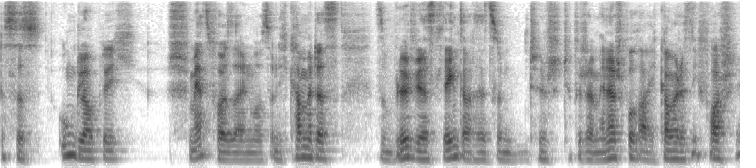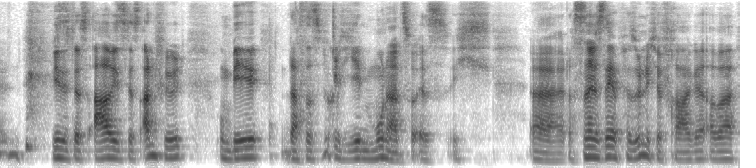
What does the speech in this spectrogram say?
dass das unglaublich schmerzvoll sein muss. Und ich kann mir das so blöd wie das klingt, auch das ist jetzt so ein typischer Männerspruch, aber ich kann mir das nicht vorstellen, wie sich das A, wie sich das anfühlt und B, dass es wirklich jeden Monat so ist. Ich, äh, das ist eine sehr persönliche Frage, aber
